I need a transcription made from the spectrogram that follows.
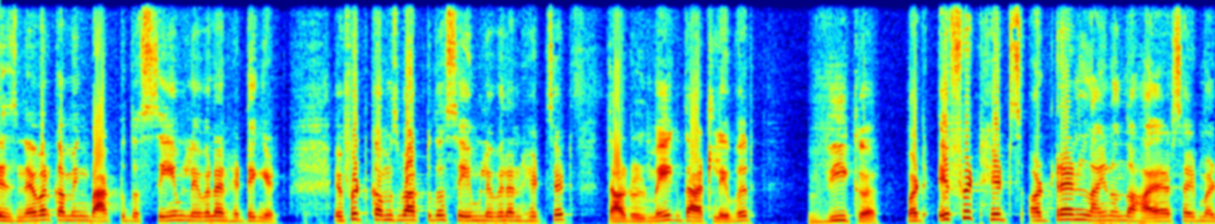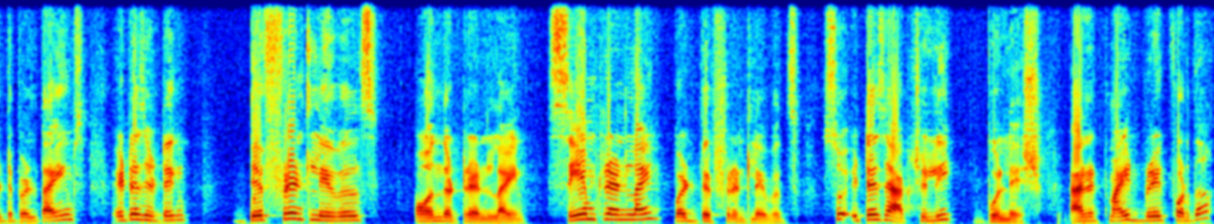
is never coming back to the same level and hitting it. If it comes back to the same level and hits it that will make that level weaker. But if it hits a trend line on the higher side multiple times it is hitting different levels on the trend line. Same trend line but different levels. So it is actually bullish and it might break for the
